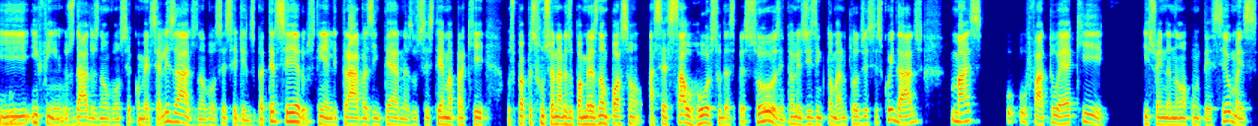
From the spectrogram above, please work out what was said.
e, uhum. enfim, os dados não vão ser comercializados, não vão ser cedidos para terceiros, tem ali travas internas do sistema para que os próprios funcionários do Palmeiras não possam acessar o rosto das pessoas, então eles dizem que tomaram todos esses cuidados, mas o, o fato é que isso ainda não aconteceu, mas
